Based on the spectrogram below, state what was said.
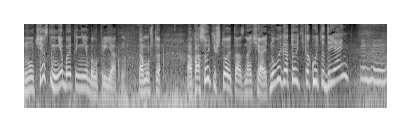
ну, честно, мне бы это не было приятно. Потому что, а, по сути, что это означает? Ну, вы готовите какую-то дрянь, угу.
